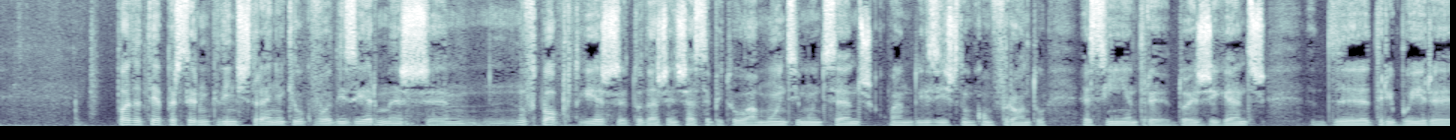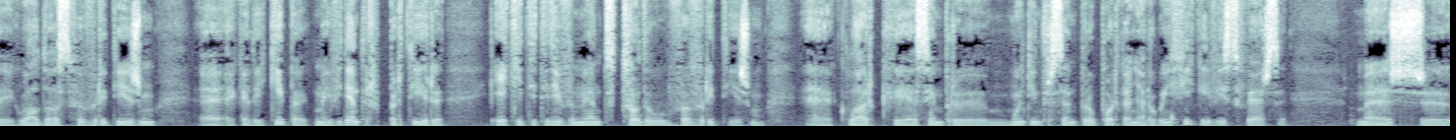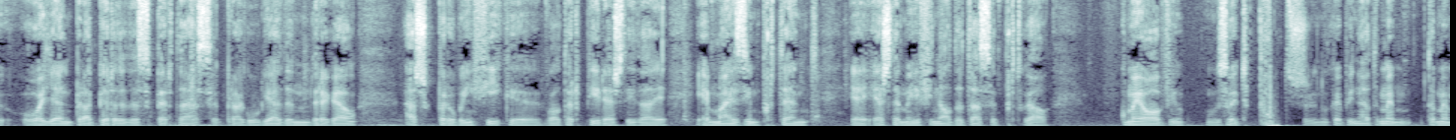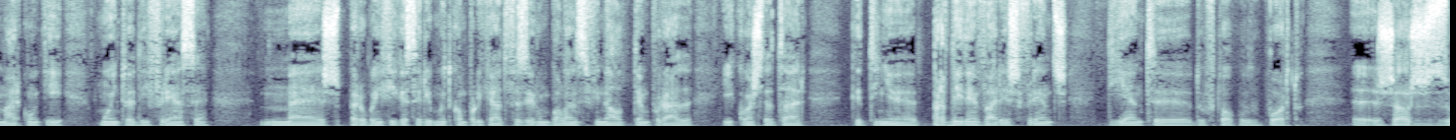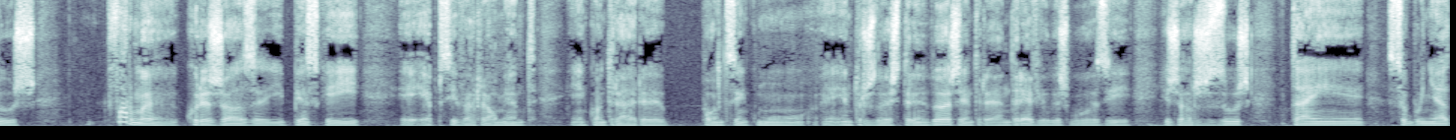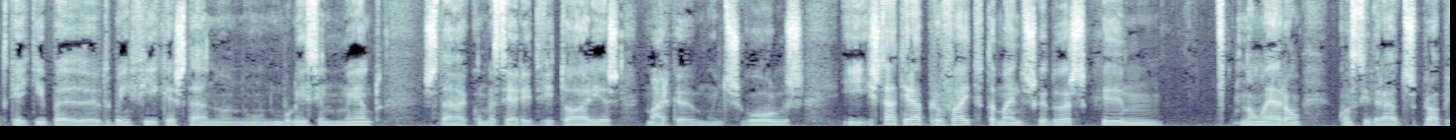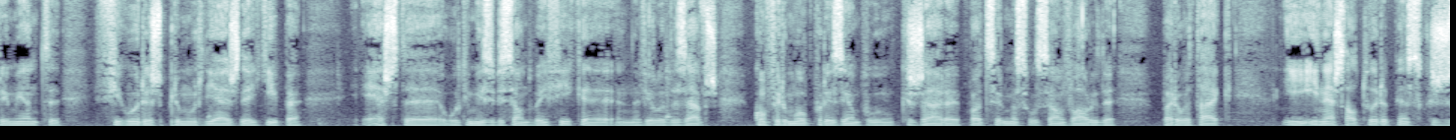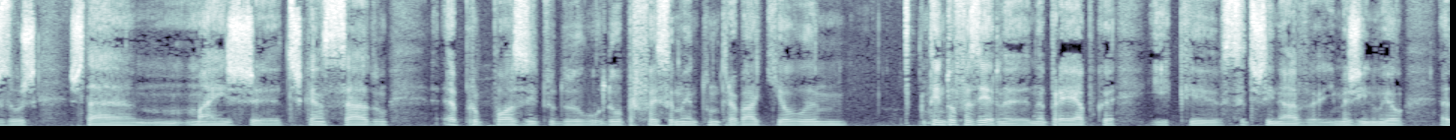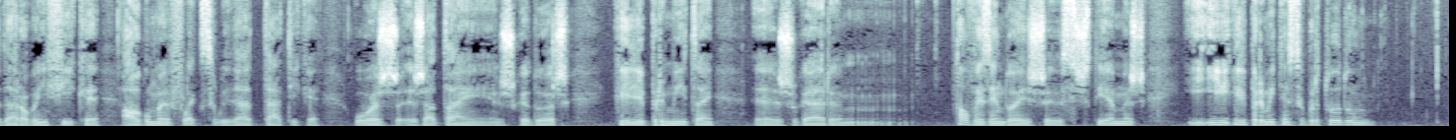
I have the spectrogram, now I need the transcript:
Pode até parecer um bocadinho estranho aquilo que vou dizer, mas hum, no futebol português toda a gente já se habituou há muitos e muitos anos, quando existe um confronto assim entre dois gigantes, de atribuir igual dose de favoritismo a, a cada equipa. Como é evidente, repartir equitativamente todo o favoritismo. É, claro que é sempre muito interessante para o Porto ganhar o Benfica e vice-versa mas uh, olhando para a perda da Supertaça, para a goleada no Dragão, acho que para o Benfica, volto a repetir esta ideia, é mais importante é esta meia-final da Taça de Portugal. Como é óbvio, os oito pontos no campeonato também, também marcam aqui muito a diferença, mas para o Benfica seria muito complicado fazer um balanço final de temporada e constatar que tinha perdido em várias frentes diante do Futebol Clube do Porto. Uh, Jorge Jesus de forma corajosa e penso que aí é, é possível realmente encontrar eh, pontos em comum entre os dois treinadores, entre André Vilas Boas e, Jorge Jesus, tem eh, sublinhado que a equipa do Benfica está num, num belíssimo momento, está com uma série de vitórias, marca muitos golos e está a tirar proveito também dos jogadores que hum, não eram considerados propriamente figuras primordiais da equipa. Esta última exibição do Benfica, na Vila das Aves, confirmou, por exemplo, que Jara pode ser uma solução válida para o ataque E, e nesta altura penso que Jesus está mais eh, descansado a propósito do, do aperfeiçoamento de um trabalho que ele hum, tentou fazer na, pré-época e que se destinava, imagino eu, a dar ao Benfica alguma flexibilidade tática. Hoje já tem jogadores que lhe permitem uh, jogar um, talvez em dois uh, sistemas e, e, lhe permitem, sobretudo,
